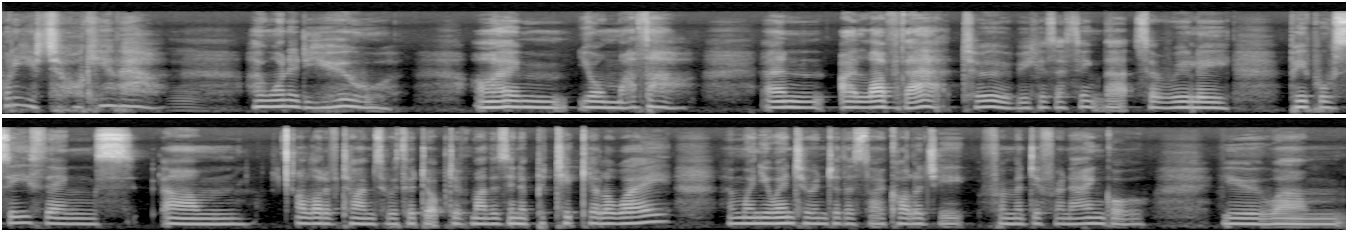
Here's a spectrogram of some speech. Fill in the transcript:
what are you talking about? I wanted you. I'm your mother. And I love that too because I think that's a really, people see things um, a lot of times with adoptive mothers in a particular way. And when you enter into the psychology from a different angle, you um,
